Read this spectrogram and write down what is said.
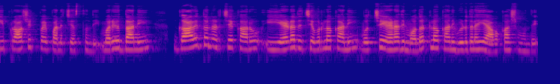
ఈ ప్రాజెక్టుపై పనిచేస్తుంది. మరియు దాని గాలితో నడిచే కారు ఈ ఏడాది చివరిలో కానీ వచ్చే ఏడాది మొదట్లో కానీ విడుదలయ్యే అవకాశం ఉంది.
